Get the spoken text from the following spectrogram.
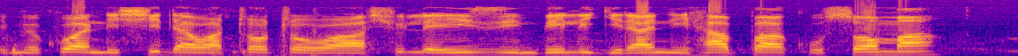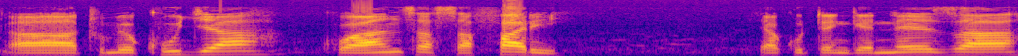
imekuwa ni shida watoto wa shule hizi mbili jirani hapa kusoma. Uh, tumekuja kuanza safari ya kutengeneza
